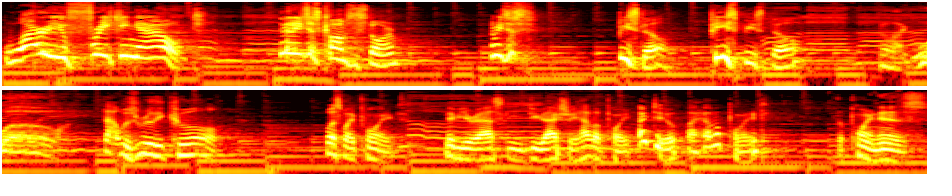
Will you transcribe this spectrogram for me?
why are you freaking out? And then he just calms the storm. I mean, just be still. Peace be still. They're like, whoa, that was really cool. What's my point? Maybe you're asking, do you actually have a point? I do. I have a point. The point is,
